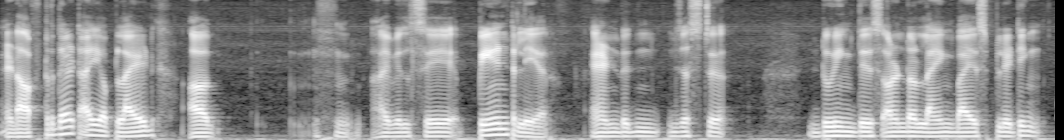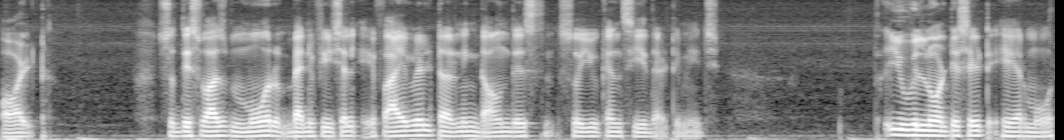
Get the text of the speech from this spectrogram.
And after that I applied a I will say paint layer. And just doing this underlying by splitting alt. So this was more beneficial. If I will turning down this so you can see that image you will notice it here more.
